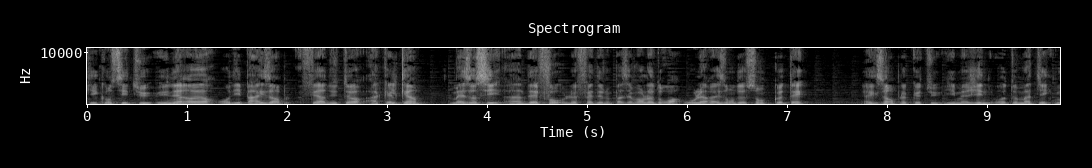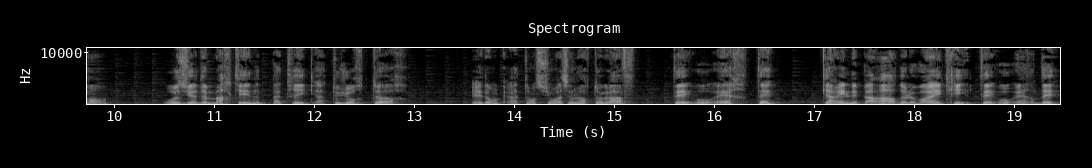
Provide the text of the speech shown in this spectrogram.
qui constitue une erreur, on dit par exemple faire du tort à quelqu'un, mais aussi un défaut, le fait de ne pas avoir le droit ou la raison de son côté. Exemple que tu imagines automatiquement, aux yeux de Martine, Patrick a toujours tort. Et donc attention à son orthographe, T-O-R-T car il n'est pas rare de le voir écrit T-O-R-D.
